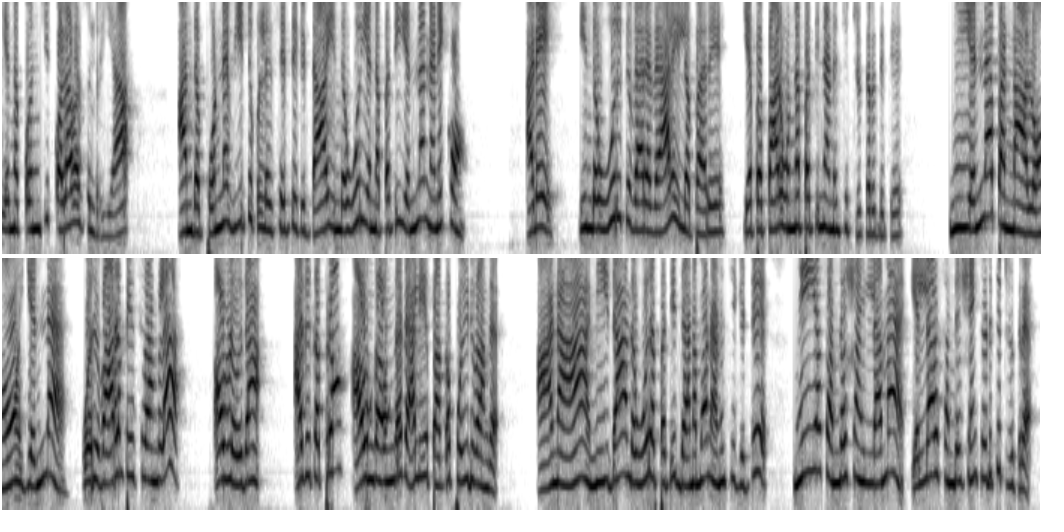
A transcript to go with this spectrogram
என்ன கொஞ்சி கொலவ சொல்றியா? அந்த பொண்ணை வீட்டுக்குள்ள சேர்த்துக்கிட்டா இந்த ஊர் என்னை பத்தி என்ன நினைக்கும்? அடே இந்த ஊருக்கு வேற வேலை இல்ல பாரு. எப்ப பாரு உன்னை பத்தி நினைச்சிட்டு இருக்கிறதுக்கு. நீ என்ன பண்ணாலும் என்ன? ஒரு வாரம் பேசுவாங்களா? அவ்வளவுதான். அதுக்கப்புறம் அவங்க அவங்க வேலையை பார்க்க போயிடுவாங்க. ஆனா நீ தான் அந்த ஊரை பத்தி தினமும் நினைச்சுக்கிட்டு நீயும் சந்தோஷம் இல்லாம எல்லா சந்தோஷம் கெடுத்துட்டு இருக்கிற.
